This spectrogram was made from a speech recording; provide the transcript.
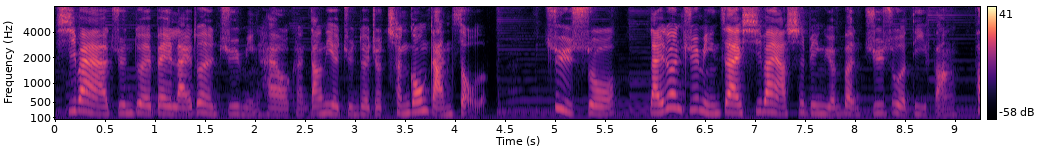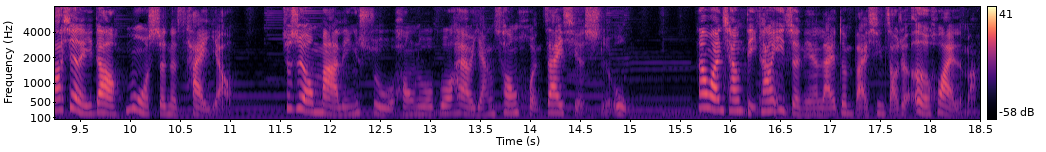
西班牙军队被莱顿的居民还有可能当地的军队就成功赶走了。据说莱顿居民在西班牙士兵原本居住的地方，发现了一道陌生的菜肴，就是有马铃薯、红萝卜还有洋葱混在一起的食物。那顽强抵抗一整年的莱顿百姓早就饿坏了嘛，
